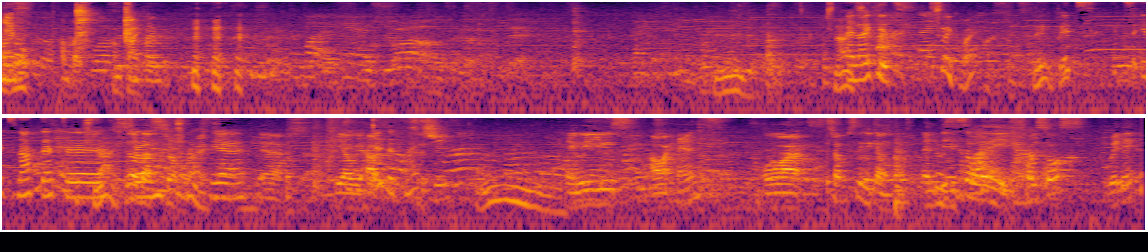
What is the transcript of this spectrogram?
Yes. Kanpai. Kanpai. It's nice. I like it. It's like wow, a little bit. It's it's it's not that uh, nice. It's not that strong. strong. Right. Yeah. Yeah. Here we have Yeah, that's nice. sushi. And we use our hands or chopstick. We can, and this is already soy sauce with it.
